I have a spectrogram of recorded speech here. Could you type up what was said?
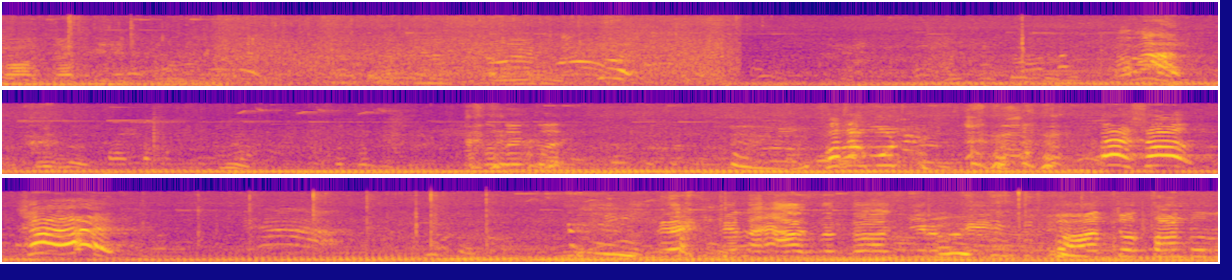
Patang muni. Eh, so, so, eh. Dia naik angkut tu akhir ni. Bacot tandur.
